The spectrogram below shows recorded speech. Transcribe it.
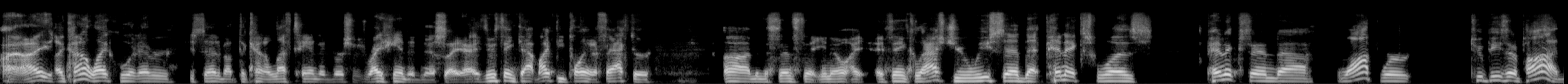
I, I kind of like whatever you said about the kind of left-handed versus right-handedness. I, I do think that might be playing a factor um, in the sense that, you know, I, I think last year we said that Penix was Penix and uh, Whop were two peas in a pod.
